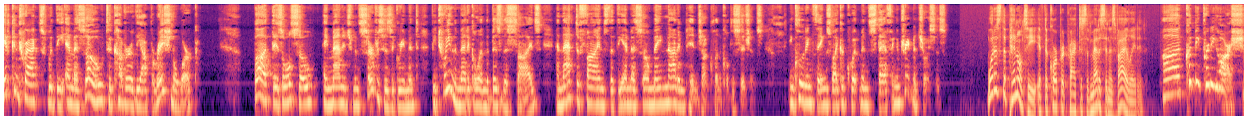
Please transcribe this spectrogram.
it contracts with the MSO to cover the operational work, but there's also a management services agreement between the medical and the business sides, and that defines that the MSO may not impinge on clinical decisions, including things like equipment, staffing, and treatment choices. What is the penalty if the corporate practice of medicine is violated? Uh, could be pretty harsh.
